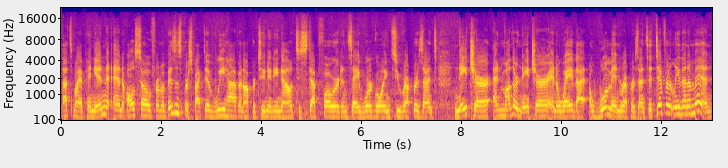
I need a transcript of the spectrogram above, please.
that's my opinion. And also, from a business perspective, we have an opportunity now to step forward and say we're going to represent nature and Mother Nature in a way that a woman represents it differently than a man.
